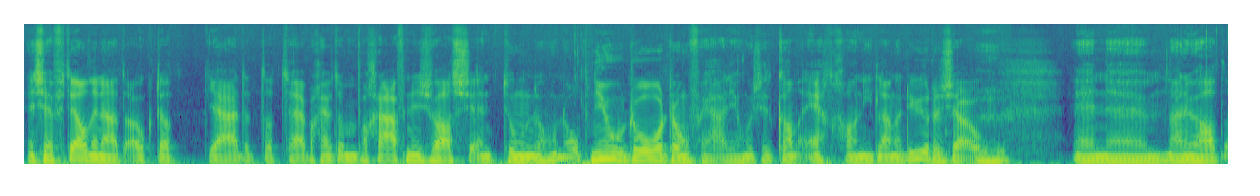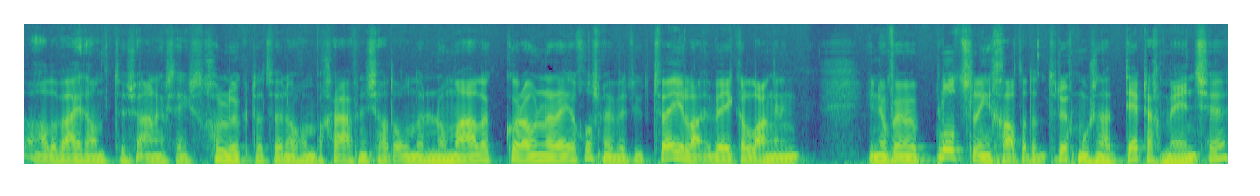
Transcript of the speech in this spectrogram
En ze vertelde inderdaad ook dat, ja, dat, dat zij op een gegeven moment op een begrafenis was. En toen opnieuw doordrong van ja jongens, dit kan echt gewoon niet langer duren zo. Mhm. En ehm, nou, nu had- hadden wij dan tussen aanhalingstekens het geluk dat we nog een begrafenis hadden onder de normale coronaregels. We hebben natuurlijk twee weken lang in, november plotseling gehad dat het terug moest naar 30 mensen. Ja,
